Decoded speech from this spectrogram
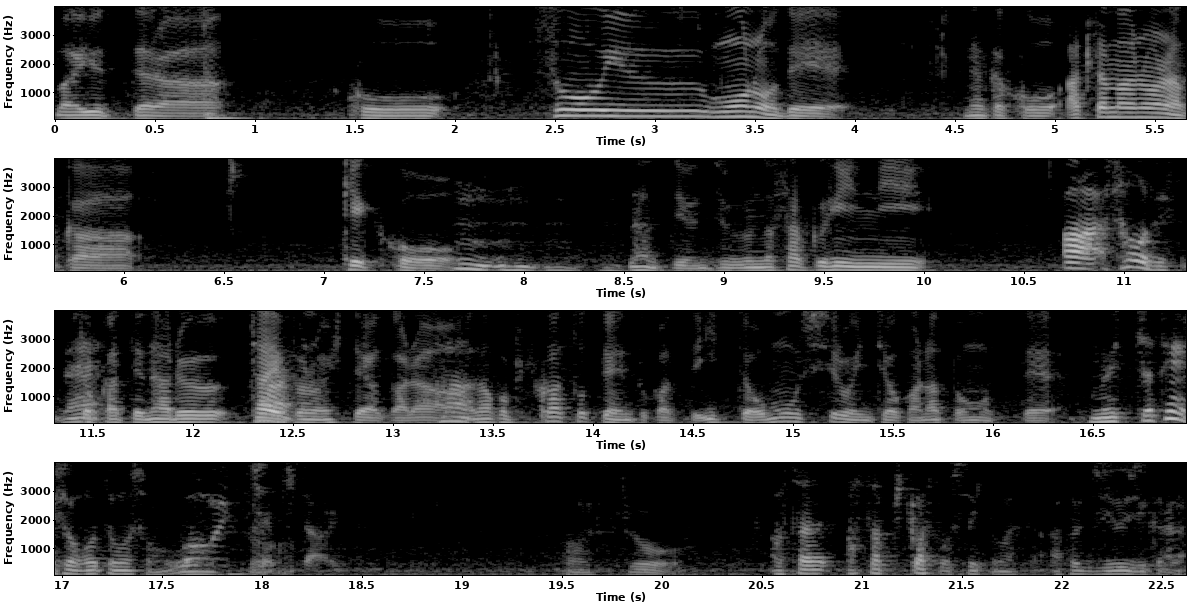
まあ言ったらこうそういうものでなんかこう頭の中結構、うんうんうんうん。なんていうの自分の作品にあそうですね。とかってなるタイプの人やから、はい。はい。なんかピカソ展とかって行って面白いんちゃうかなと思って。めっちゃテンション上がってましたもん。うわあめっちゃ来たってあそう。朝朝ピカソしてきました。朝10時から。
